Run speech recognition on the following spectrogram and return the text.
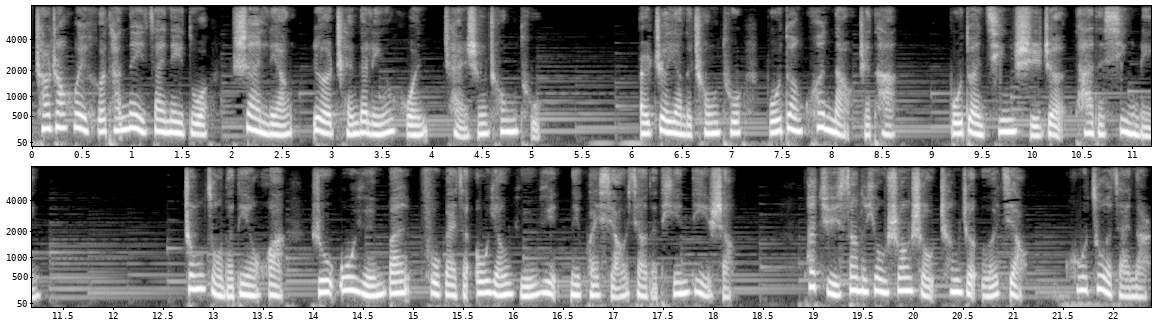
常常会和他内在那朵善良热忱的灵魂产生冲突。而这样的冲突不断困扰着他，不断侵蚀着他的性灵。钟总的电话如乌云般覆盖在欧阳云云那块小小的天地上。他沮丧地用双手撑着额角，枯坐在那儿。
